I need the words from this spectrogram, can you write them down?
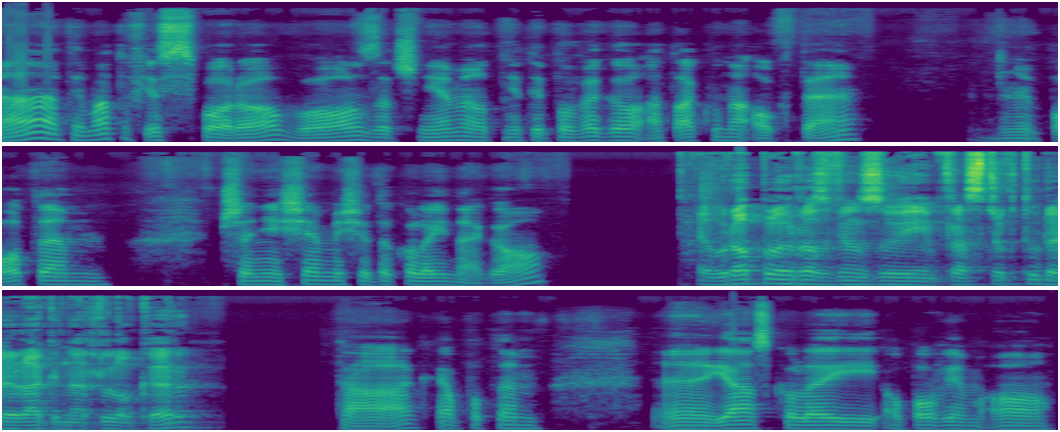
A, tematów jest sporo, bo zaczniemy od nietypowego ataku na Oktę, potem przeniesiemy się do kolejnego. Europol rozwiązuje infrastrukturę Ragnar Locker. Tak, a potem ja z kolei opowiem o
